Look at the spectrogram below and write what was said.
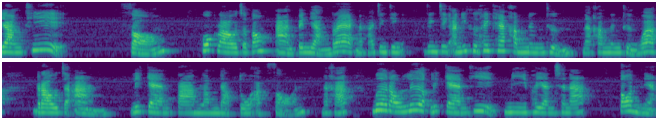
อย่างที่ 2 พวกเราจะต้องอ่านเป็นอย่างแรกนะคะ จริงๆ จริง ๆ อันนี้คือให้แค่คำนึงถึงนะคำนึงถึงว่าเราจะอ่านลิแกนตามลำดับตัวอักษรนะคะ เมื่อเราเลือกลิแกนที่มีพยัญชนะต้นเนี่ย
